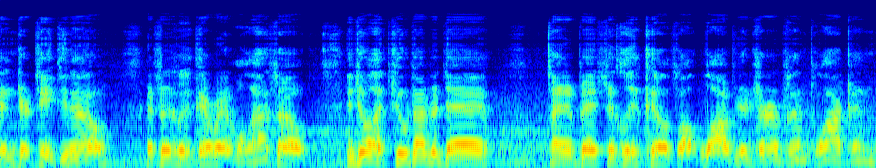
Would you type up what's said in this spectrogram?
in your teeth, you know? It's basically get rid of all that. So you do it like two times a day, and it basically kills a lot of your germs and plaque, and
